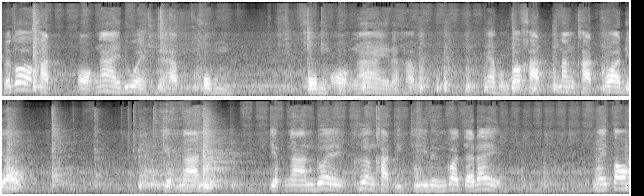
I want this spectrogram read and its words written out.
แล้วก็ขัดออกง่ายด้วยนะครับ คมคมออกง่ายนะครับเนี่ยผมก็ขัดนั่งขัดเพราะว่าเดี๋ยว เก็บงานเก็บงานด้วยเครื่องขัดอีกทีหนึ่งก็จะได้ไม่ต้อง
